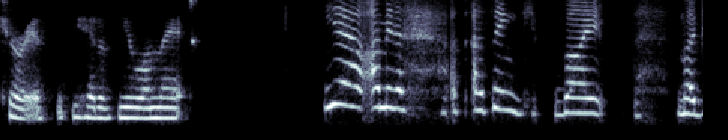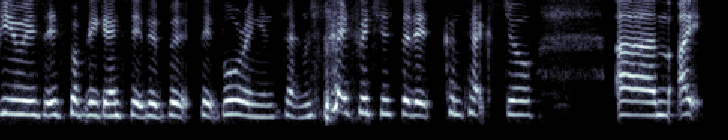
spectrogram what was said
curious if you had a view on that. Yeah, I mean, I, I think my my view is is probably going to be a bit, bit, bit boring in certain respects, which is that it's contextual. Um, I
